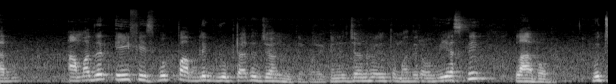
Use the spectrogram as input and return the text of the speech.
আর আমাদের এই ফেসবুক পাবলিক গ্রুপটাতে জয়েন নিতে পারো। এখানে জয়েন হলে তোমাদের অবভিয়াসলি লাভ হবে। বুঝছ?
